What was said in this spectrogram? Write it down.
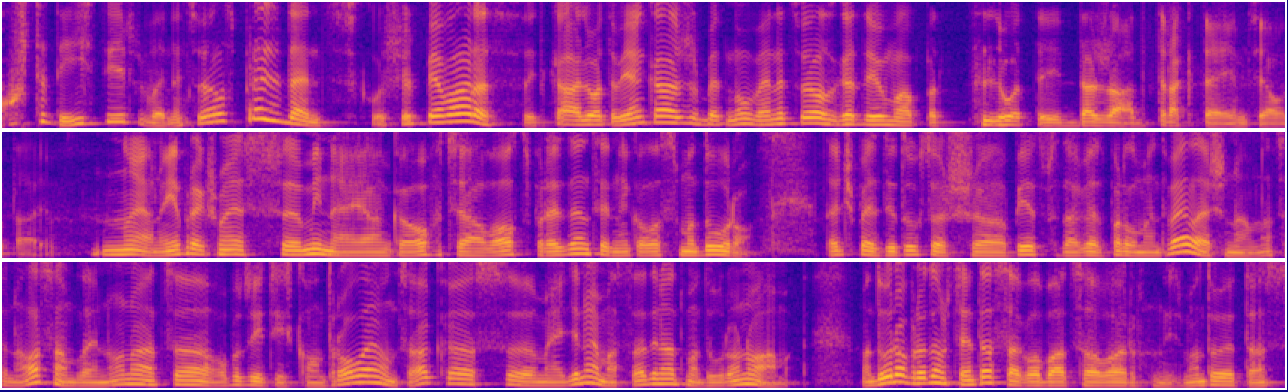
Kurš tad īsti ir Venecijas prezidents? Kurš ir pie varas? It kā ļoti vienkārši, bet nu, Venecijas gadījumā pat ļoti dažādi traktējums jautājums. Nu jā, nu iepriekš mēs minējām, ka oficiāli valsts prezidents ir Nikolas Maduro. Taču pēc 2015. gada parlamentu vēlēšanām Nacionāla asamblēja nonāca opozīcijas kontrolē un sākās mēģinājumi atstādināt Maduro no amata. Maduro, protams, centās saglabāt savu varu, izmantojot tās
